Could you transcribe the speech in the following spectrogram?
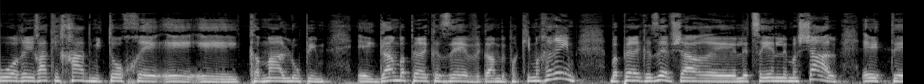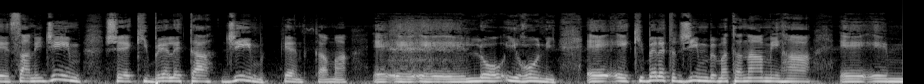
הוא הרי רק אחד מתוך אה, אה, אה, כמה לופים, אה, גם בפרק הזה וגם בפרקים אחרים. בפרק הזה אפשר אה, לציין למשל את אה, סאני ג'ים, שקיבל את הג'ים, כן, כמה אה, אה, אה, לא אירוני, אה, אה, קיבל את הג'ים במתנה מה, אה, אה, האחים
